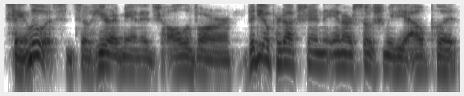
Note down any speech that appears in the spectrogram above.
St. Louis, and so here I manage all of our video production and our social media output.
